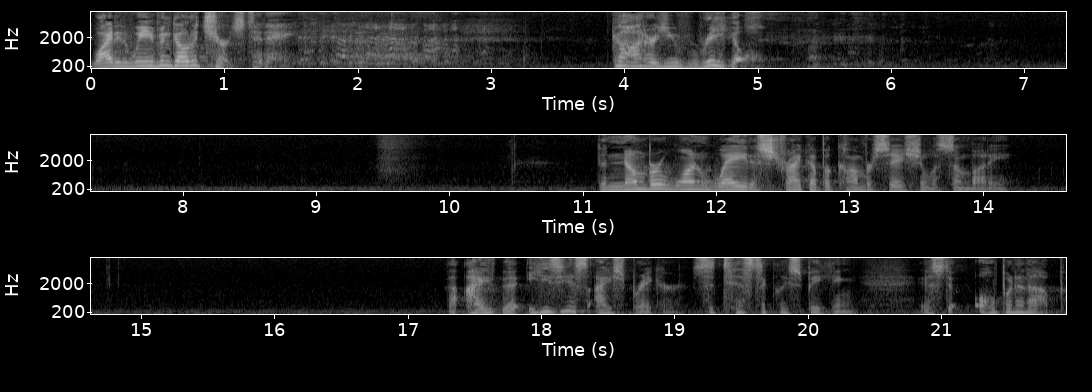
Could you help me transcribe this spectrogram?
Why did we even go to church today? God, are you real? The number one way to strike up a conversation with somebody, the, the easiest icebreaker, statistically speaking, is to open it up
